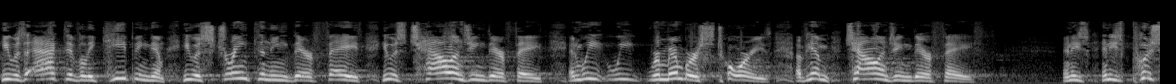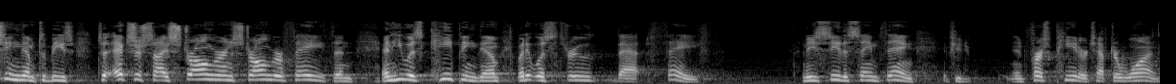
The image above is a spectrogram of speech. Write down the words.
He was actively keeping them. He was strengthening their faith. He was challenging their faith. And we, we remember stories of him challenging their faith. And he's, and he's pushing them to be, to exercise stronger and stronger faith. And, and he was keeping them, but it was through that faith. And you see the same thing if you, in 1 Peter chapter 1.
